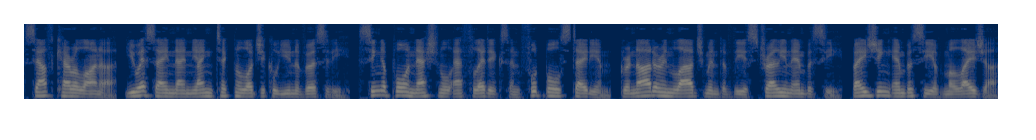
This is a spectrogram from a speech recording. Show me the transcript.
South Carolina, USA Nanyang Technological University, Singapore National Athletics and Football Stadium, Grenada enlargement of the Australian Embassy, Beijing Embassy of Malaysia,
